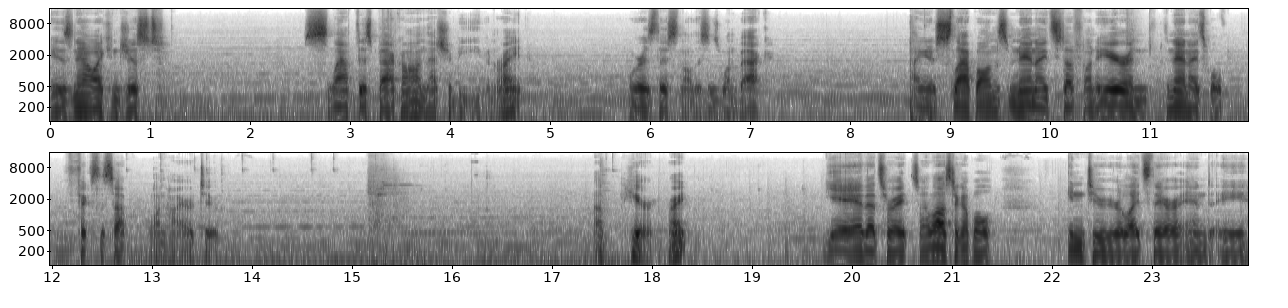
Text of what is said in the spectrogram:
is now I can just slap this back on. That should be even, right? Where is this? No, this is one back. I can just slap on some nanite stuff onto here, and the nanites will fix this up one higher, too. Up here, right? Yeah, that's right. So I lost a couple interior lights there, and a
